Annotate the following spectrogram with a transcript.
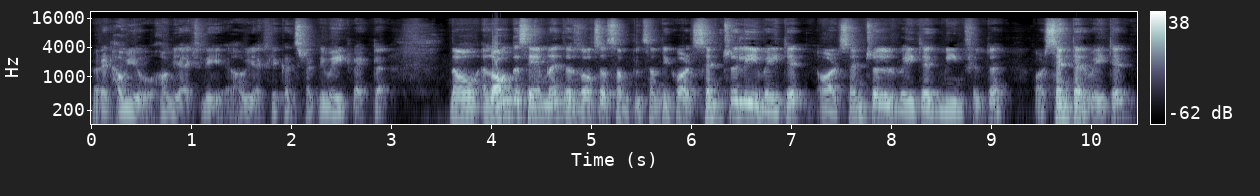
right how you how you actually how you actually construct the weight vector. Now along the same line, there's also something something called centrally weighted or central weighted mean filter or center weighted.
